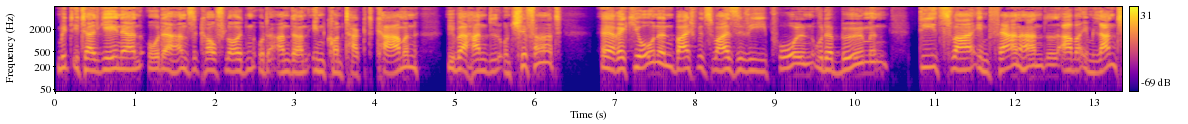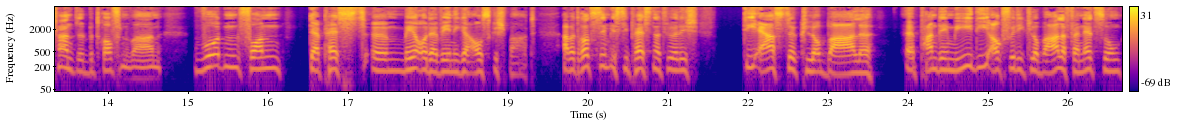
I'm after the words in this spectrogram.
mit Italienern oder Hansekaufleuten oder anderen in Kontakt kamen über Handel und Schifffahrt. Äh, Regionen beispielsweise wie Polen oder Böhmen, die zwar im Fernhandel, aber im Landhandel betroffen waren, wurden von der Pest äh, mehr oder weniger ausgespart. Aber trotzdem ist die Pest natürlich die erste globale äh, Pandemie, die auch für die globale Vernetzung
